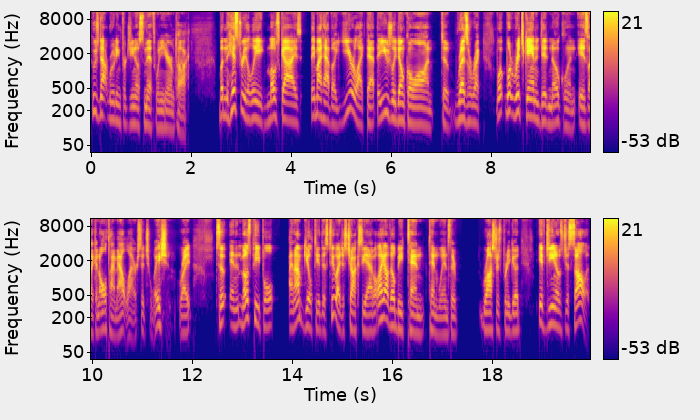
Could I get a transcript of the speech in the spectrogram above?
who's not rooting for Geno Smith when you hear him talk? But in the history of the league, most guys, they might have a year like that. They usually don't go on to resurrect. What what Rich Gannon did in Oakland is like an all-time outlier situation, right? So and most people, and I'm guilty of this too, I just chalk Seattle. Like, oh, they'll be 10, 10 wins. Their roster's pretty good. If Geno's just solid.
